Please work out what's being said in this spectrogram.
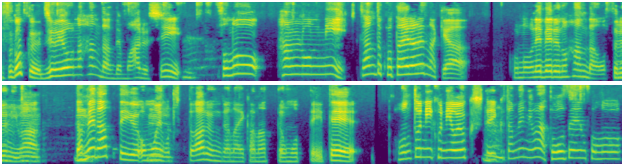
すごく重要な判断でもあるし、うん、その反論にちゃんと答えられなきゃ、このレベルの判断をするには、ダメだっていう思いもきっとあるんじゃないかなって思っていて、本当に国を良くしていくためには、当然その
